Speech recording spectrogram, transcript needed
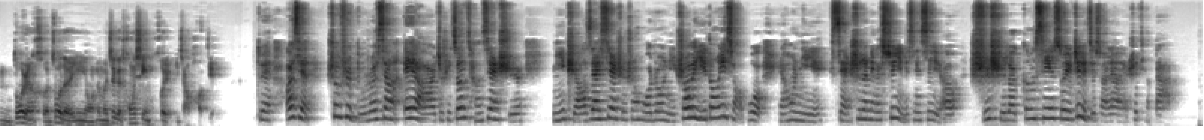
嗯多人合作的应用，那么这个通信会比较耗电。对，而且是不是比如说像 AR，就是增强现实，你只要在现实生活中你稍微移动一小步，然后你显示的那个虚拟的信息也要实时的更新，所以这个计算量也是挺大的。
